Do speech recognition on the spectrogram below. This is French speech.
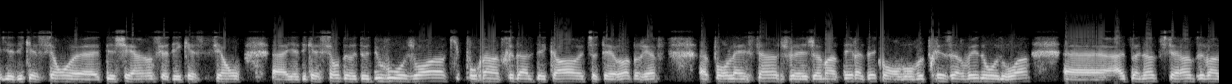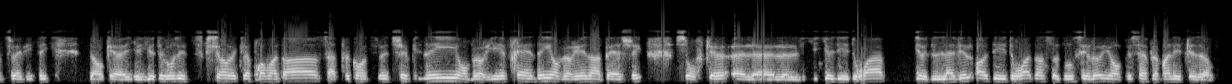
il y a des questions euh, d'échéance, il y a des questions, euh, il y a des questions de, nouveaux joueurs qui pourraient entrer dans le décor, etc. Bref, euh, pour l'instant, je vais, je vais m'en tenir avec on, veut préserver nos droits euh, advenant différentes éventualités. Donc, euh, il y, a, toujours des discussions avec le promoteur, ça peut continuer de cheminer, on veut rien freiner, on veut rien empêcher, sauf que euh, le, il y a des droits, la ville a des droits dans ce dossier-là et on veut simplement les préserver.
